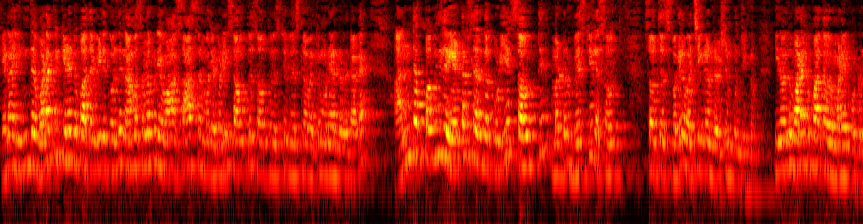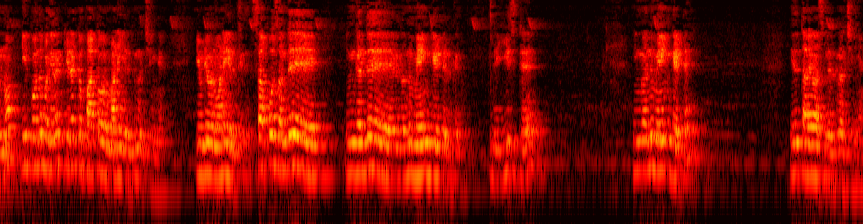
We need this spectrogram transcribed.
ஏன்னா இந்த வடக்கு கிழக்கு பார்த்த வீடுக்கு வந்து நம்ம சொல்லக்கூடிய வா- சாஸ்திர முறைப்படி சவுத்து சவுத் வெஸ்ட் வெஸ்ட்ல வைக்க முடியாதுன்றதுக்காக அந்த பகுதியில என்ட்ரன்ஸ் இருக்கக்கூடிய சவுத் மற்றும் வெஸ்ட் இல்ல சவுத் சவுத் வெஸ்ட் பகுதியில் வச்சுக்கணும்ன்ற விஷயம் புரிஞ்சுக்கணும். இது வந்து வடக்கு பார்த்த ஒரு மனை போட்டுருந்தோம் இப்போ வந்து பாத்தீங்கன்னா கிழக்கு பார்த்த ஒரு மனை இருக்குன்னு வச்சுக்கோங்க. இப்படி ஒரு மனை இருக்கு. சப்போஸ் வந்து இங்க வந்து இது வந்து மெயின் கேட் இருக்கு. இது ஈஸ்ட் இங்க வந்து மெயின் கேட்டு இது தலைவாசல் இருக்குன்னு வச்சுக்கோங்க.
